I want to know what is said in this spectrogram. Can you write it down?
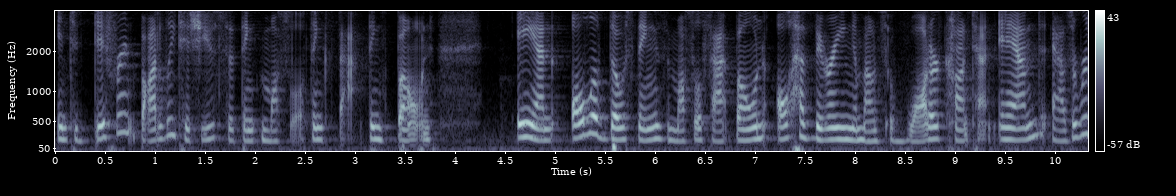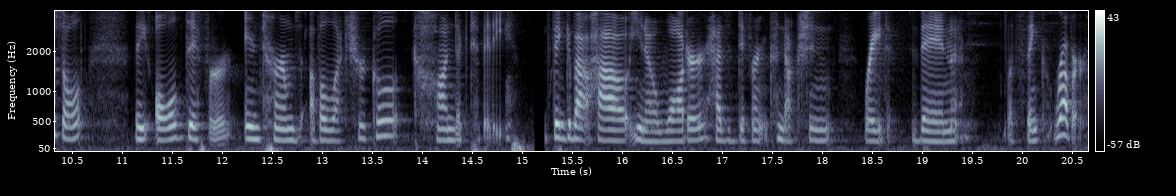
into different bodily tissues. So think muscle, think fat, think bone. And all of those things, the muscle, fat, bone, all have varying amounts of water content. And as a result, they all differ in terms of electrical conductivity. Think about how, you know, water has a different conduction rate than, let's think, rubber.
